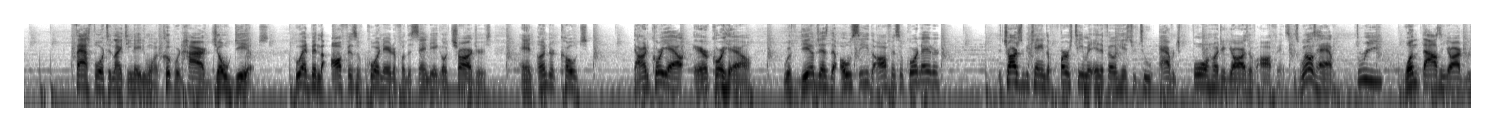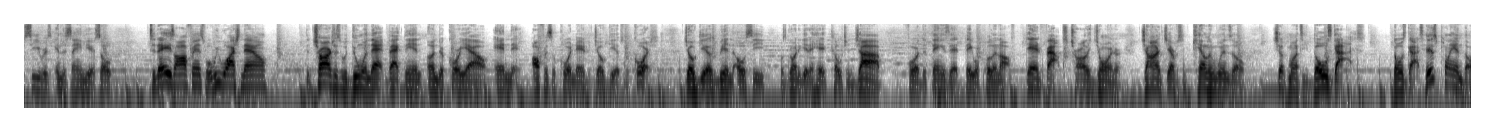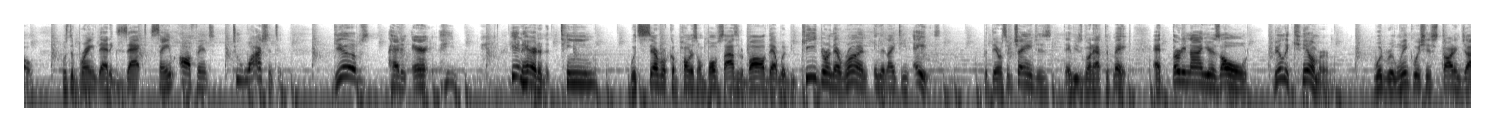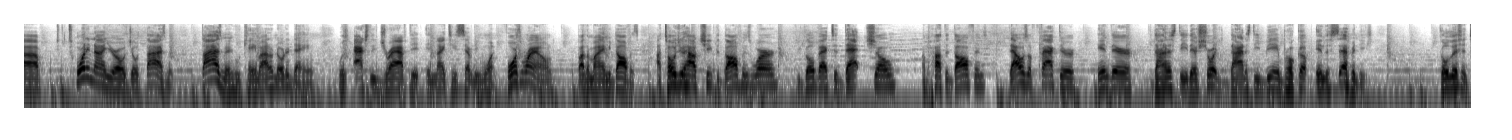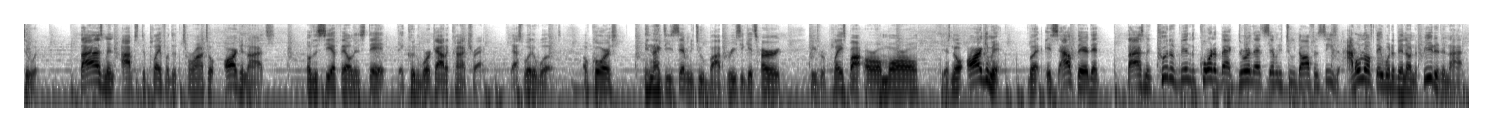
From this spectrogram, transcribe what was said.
fast forward to 1981, Cooke would hire Joe Gibbs, who had been the offensive coordinator for the San Diego Chargers, and under coach Don Coryell, Air Coryell, with Gibbs as the OC, the offensive coordinator, the Chargers became the first team in NFL history to average 400 yards of offense, as well as have three 1,000 yard receivers in the same year. So today's offense, what we watch now, the Chargers were doing that back then under Coryell and the offensive coordinator Joe Gibbs. Of course, Joe Gibbs being the OC was going to get a head coaching job for the things that they were pulling off. Dan Fouts, Charlie Joiner, John Jefferson, Kellen Winslow, Chuck Muncie, those guys. Those guys. His plan, though, was to bring that exact same offense to Washington. Gibbs had an air he he inherited a team with several components on both sides of the ball that would be key during their run in the 1980s. But there were some changes that he was going to have to make. At 39 years old, Billy Kilmer would relinquish his starting job to 29-year-old Joe Theismann. Theismann, who came out of Notre Dame, was actually drafted in 1971, fourth round by the Miami Dolphins. I told you how cheap the Dolphins were. If you go back to that show about the Dolphins, that was a factor in their dynasty, their short dynasty being broke up in the 70s. Go listen to it. Theismann opted to play for the Toronto Argonauts of the CFL instead. They couldn't work out a contract. That's what it was. Of course, in 1972, Bob Griese gets hurt. He's replaced by Earl Morrall. There's no argument, but it's out there that Theismann could have been the quarterback during that 72 Dolphins season. I don't know if they would have been undefeated or not,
